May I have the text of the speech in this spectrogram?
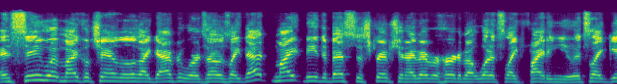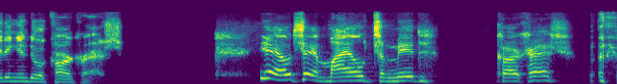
And seeing what Michael Chandler looked like afterwards, I was like, that might be the best description I've ever heard about what it's like fighting you. It's like getting into a car crash. Yeah, I would say a mild to mid car crash.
